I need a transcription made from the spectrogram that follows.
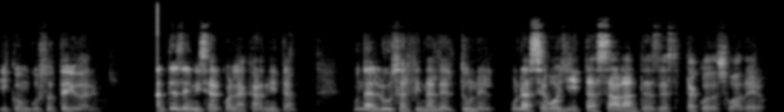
y con gusto te ayudaremos. Antes de iniciar con la carnita, una luz al final del túnel, una cebollita asada antes de este taco de suadero,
